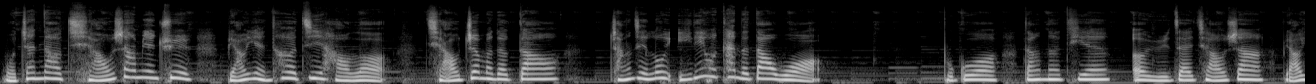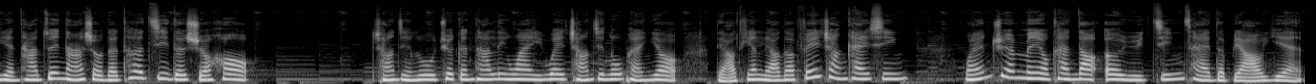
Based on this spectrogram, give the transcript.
我站到桥上面去表演特技好了。桥这么的高，长颈鹿一定会看得到我。不过，当那天鳄鱼在桥上表演他最拿手的特技的时候，长颈鹿却跟他另外一位长颈鹿朋友聊天，聊得非常开心，完全没有看到鳄鱼精彩的表演。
